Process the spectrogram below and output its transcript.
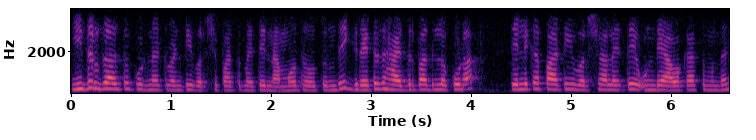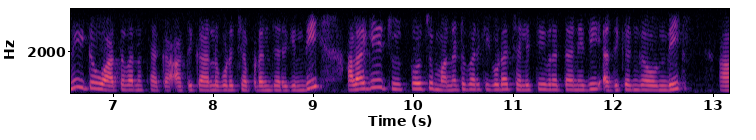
ఈదురుగాలతో కూడినటువంటి వర్షపాతం అయితే నమోదు అవుతుంది గ్రేటర్ హైదరాబాద్లో కూడా తేలికపాటి వర్షాలు అయితే ఉండే అవకాశం ఉందని ఇటు వాతావరణ శాఖ అధికారులు కూడా చెప్పడం జరిగింది. అలాగే చూసుకోవచ్చు మొన్నటి వరకు కూడా చలి తీవ్రత అనేది అధికంగా ఉంది. ఆ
